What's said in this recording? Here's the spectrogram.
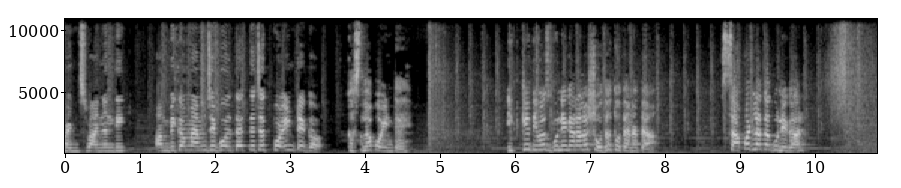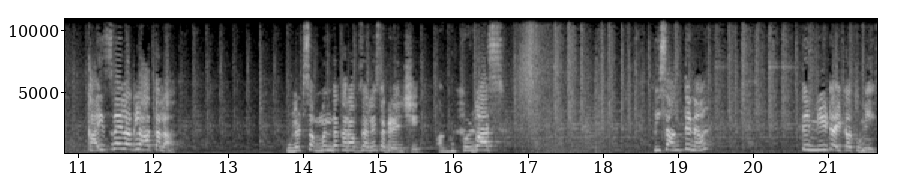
पण स्वानंदी अंबिका मॅम जे बोलतात त्याच्यात पॉइंट आहे ग. कसला पॉइंट आहे? इतके दिवस गुन्हेगाराला शोधत होत्या ना त्या. सापडला का गुन्हेगार? काहीच नाही लागलं हाताला. उलट संबंध खराब झाले सगळ्यांशी. अगं पण बस. मी सांगते ना ते नीट ऐका तुम्ही.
